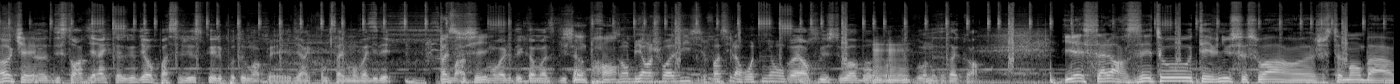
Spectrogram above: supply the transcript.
Ok, euh, d'histoire directe, je veux dire, ou pas, c'est juste que les potos m'ont appelé direct comme ça, ils m'ont validé. pas de Ils m'ont- souci. Ils m'ont validé comme As Guicha. On prend. Ont bien choisi, c'est facile à retenir. en Ouais, en plus. tu vois, bon, Mhm. du coup, on était d'accord. Yes, alors Zeto, t'es venu ce soir euh, justement bah,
